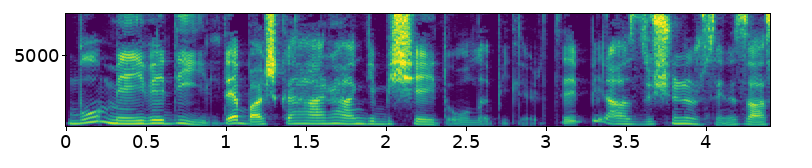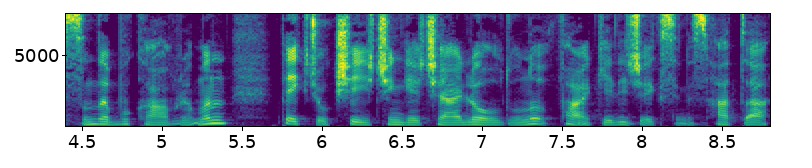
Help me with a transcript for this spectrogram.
Bu meyve değil de başka herhangi bir şey de olabilirdi. Biraz düşünürseniz aslında bu kavramın pek çok şey için geçerli olduğunu fark edeceksiniz. Hatta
